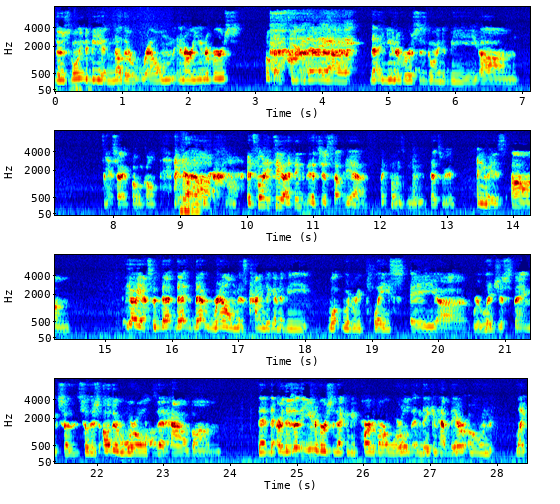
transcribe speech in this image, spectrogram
there's going to be another realm in our universe, Okay. and that uh, that universe is going to be. Um, yeah, sorry, phone call. uh, it's funny too. I think it's just some- yeah. My phone's muted. That's weird. Anyways, um, oh yeah. So that that that realm is kind of going to be what would replace a uh, religious thing. So so there's other worlds that have um, that or there's other universes that can be part of our world and they can have their own like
